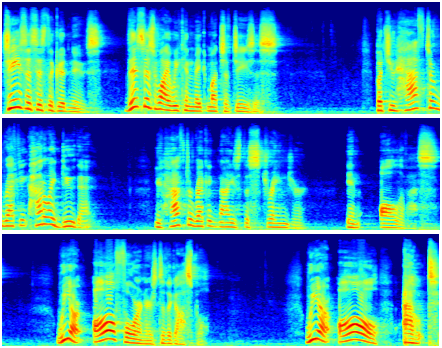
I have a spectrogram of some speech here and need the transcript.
Jesus is the good news. This is why we can make much of Jesus. But you have to recognize how do I do that? You have to recognize the stranger in all of us. We are all foreigners to the gospel. We are all out,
